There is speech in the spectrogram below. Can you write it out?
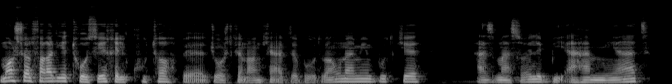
مارشال فقط یه توصیه خیلی کوتاه به جورج کنان کرده بود و اونم این بود که از مسائل بی اهمیت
